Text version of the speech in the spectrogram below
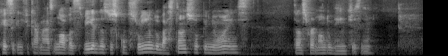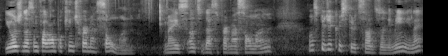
ressignificar mais novas vidas, desconstruindo bastantes opiniões, transformando mentes, né? E hoje nós vamos falar um pouquinho de formação humana. Mas antes dessa formação humana, vamos pedir que o Espírito Santo nos elimine, né?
